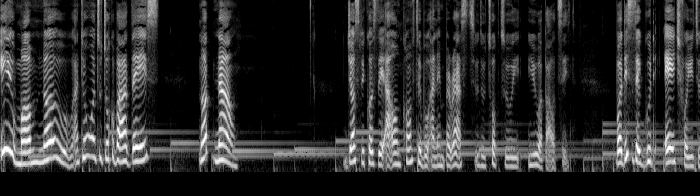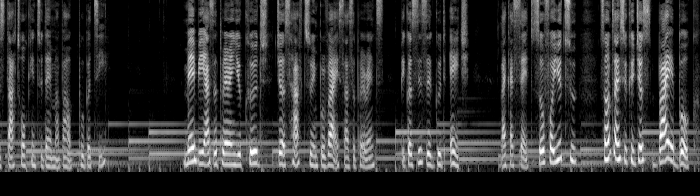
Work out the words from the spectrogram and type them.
Ew, mom, no, I don't want to talk about this. Not now just because they are uncomfortable and embarrassed to talk to you about it. But this is a good age for you to start talking to them about puberty. Maybe as a parent, you could just have to improvise as a parent because this is a good age, like I said. So, for you to sometimes you could just buy a book,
